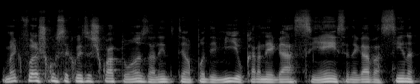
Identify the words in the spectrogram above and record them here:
como é que foram as consequências dos quatro anos, além de ter uma pandemia, o cara negar a ciência, negar a vacina.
